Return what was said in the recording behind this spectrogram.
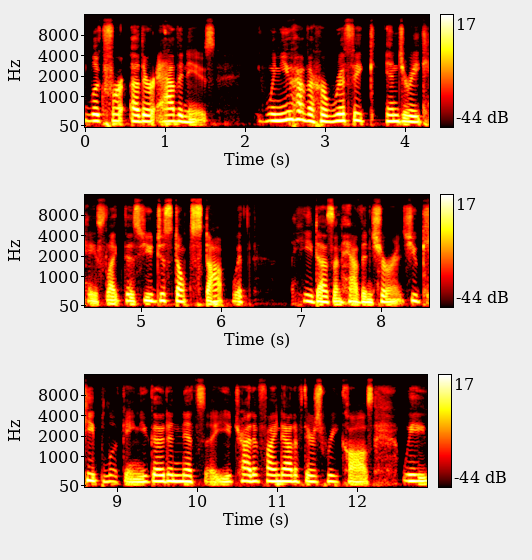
look for other avenues. When you have a horrific injury case like this, you just don't stop with he doesn't have insurance. You keep looking. You go to NHTSA. You try to find out if there's recalls. We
